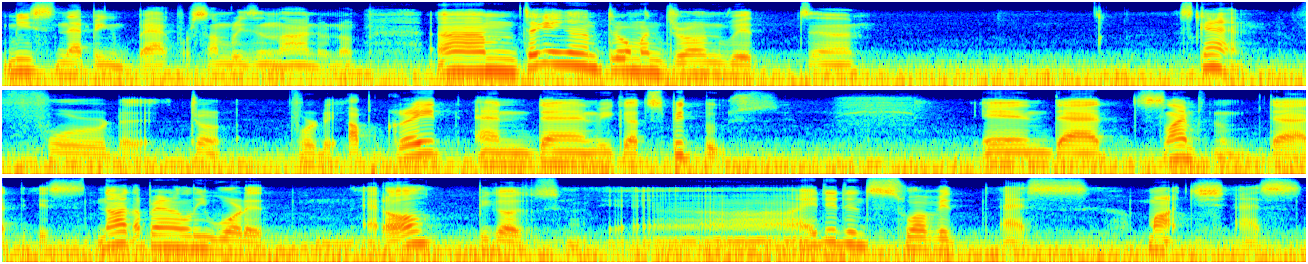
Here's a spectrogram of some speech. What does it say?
me snapping back for some reason. I don't know. Um, taking a drone drone with uh, scan for the for the upgrade, and then we got speed boost. And that slime drone that is not apparently worth it at all because uh, I didn't swap it as much as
